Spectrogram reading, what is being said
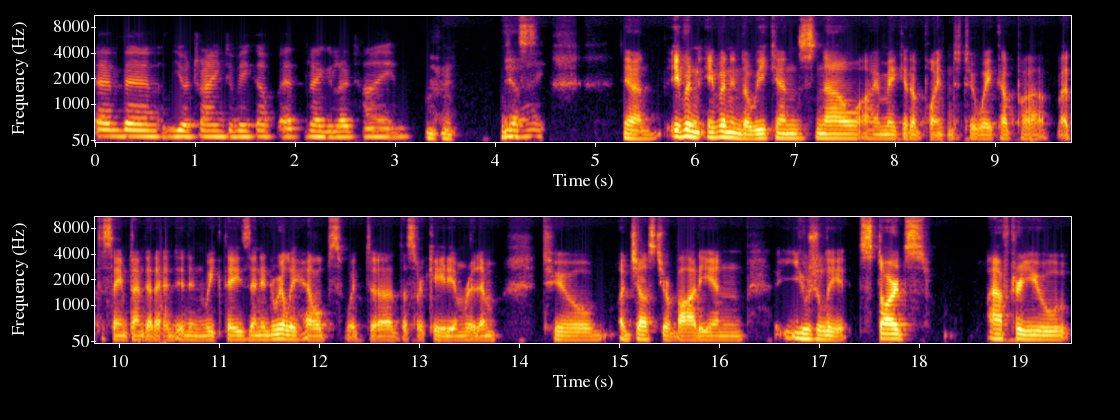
And then you're trying to wake up at regular time. Mhm. Yes. Right. Yeah. Even even in the weekends now, I make it a point to wake up uh, at the same time that I did in weekdays, and it really helps with uh, the circadian rhythm to adjust your body. And usually, it starts after you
